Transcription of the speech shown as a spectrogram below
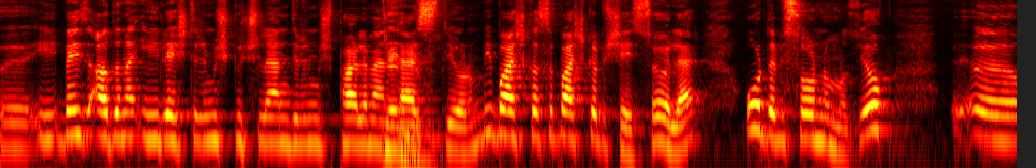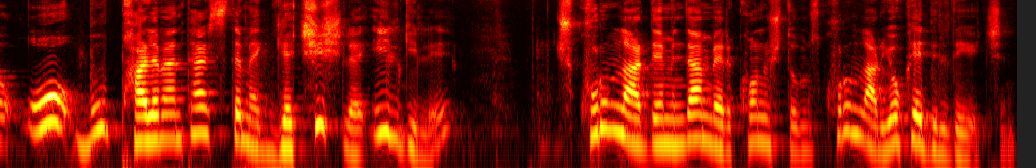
e, adına iyileştirilmiş, güçlendirilmiş parlamenter istiyorum. Bir başkası başka bir şey söyler. Orada bir sorunumuz yok. E, o bu parlamenter sisteme geçişle ilgili kurumlar deminden beri konuştuğumuz kurumlar yok edildiği için,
